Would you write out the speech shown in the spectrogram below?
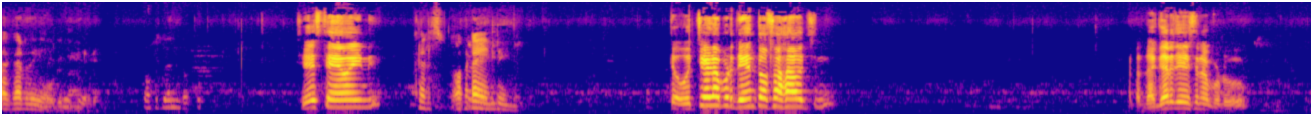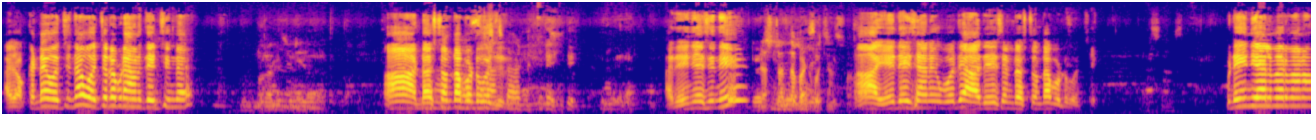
దగ్గర చేస్తే ఏమైంది? ఒకటే వచ్చేటప్పుడు దేంతో సహా వచ్చింది? అట్లా దగ్గర చేసినప్పుడు అది ఒక్కటే వచ్చిందా? వచ్చేటప్పుడు ఏమైనా తెచ్చిందా? డస్ట్ అంతా పట్టుకొచ్చింది. అదేం చేసింది? డస్ట్ అంతా పట్టుకొచ్చింది స్వామి ఆ, ఏ దేశానికి పోతే ఆ దేశం డస్ట్ అంతా పట్టుకొచ్చి ఇప్పుడు ఏం చేయాలి మరి మనం?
